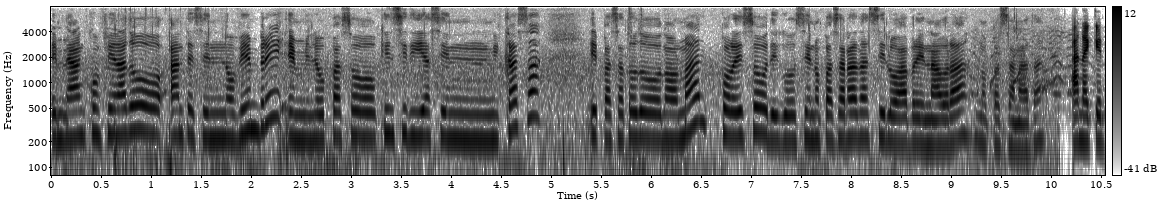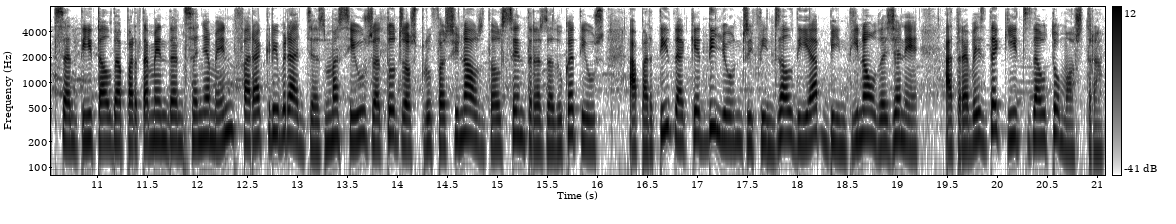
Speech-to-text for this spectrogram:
Me han confinado antes en noviembre, y me lo paso 15 días en mi casa y pasa todo normal. Por eso digo, si no pasa nada, si lo abren ahora, no pasa nada. En aquest sentit, el Departament d'Ensenyament farà cribratges massius a tots els professionals dels centres educatius a partir d'aquest dilluns i fins al dia 29 de gener a través de kits d'automostra.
